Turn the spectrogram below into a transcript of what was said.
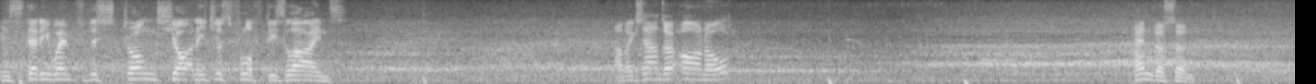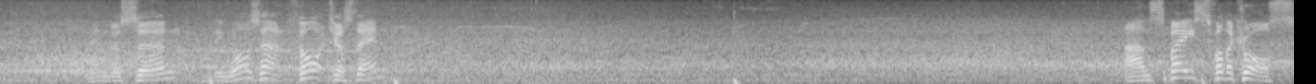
Instead, he went for the strong shot and he just fluffed his lines. Alexander Arnold. Henderson. Henderson. He was at thought just then. And space for the cross.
